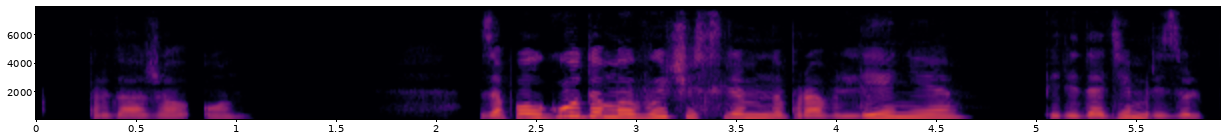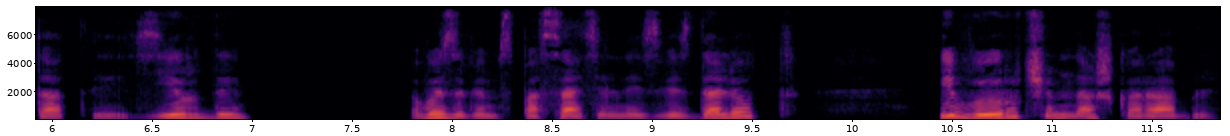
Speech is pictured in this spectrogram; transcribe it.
— продолжал он. «За полгода мы вычислим направление, передадим результаты Зирды, вызовем спасательный звездолет и выручим наш корабль.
